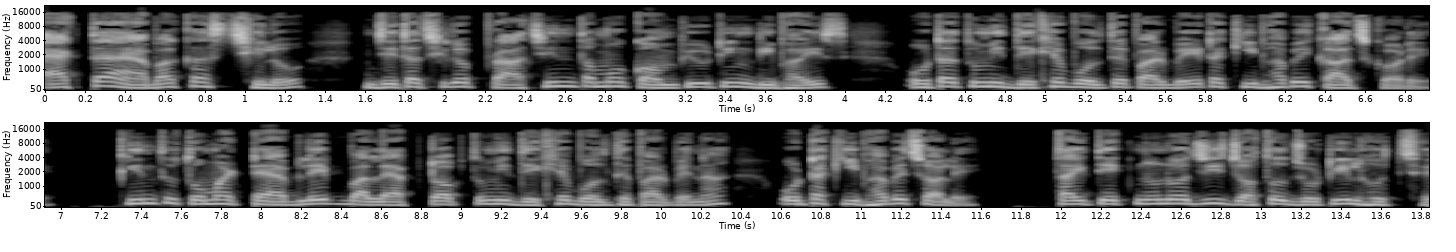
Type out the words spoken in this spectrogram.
একটা অ্যাবাকাস ছিল, যেটা ছিল প্রাচীনতম কম্পিউটিং ডিভাইস ওটা তুমি দেখে বলতে পারবে এটা কীভাবে কাজ করে। কিন্তু তোমার ট্যাবলেট বা ল্যাপটপ তুমি দেখে বলতে পারবে না ওটা কীভাবে চলে। তাই টেকনোলজি যত জটিল হচ্ছে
